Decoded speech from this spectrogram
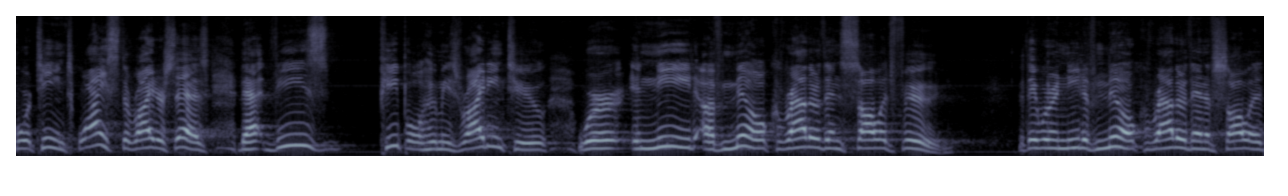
14, twice the writer says that these people whom he's writing to were in need of milk rather than solid food. That they were in need of milk rather than of solid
